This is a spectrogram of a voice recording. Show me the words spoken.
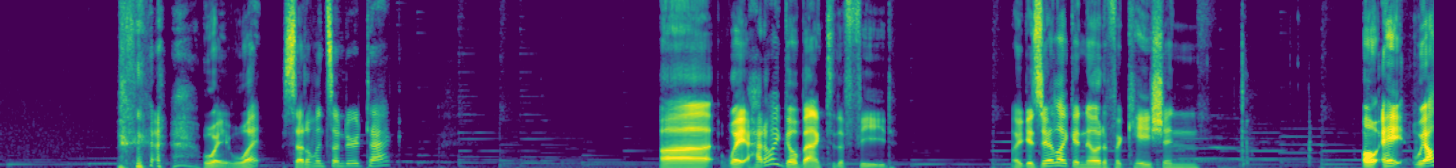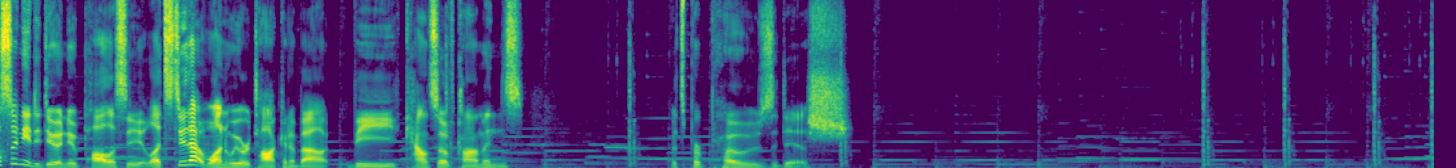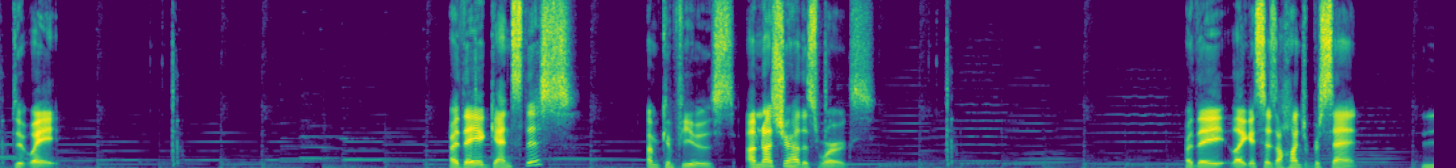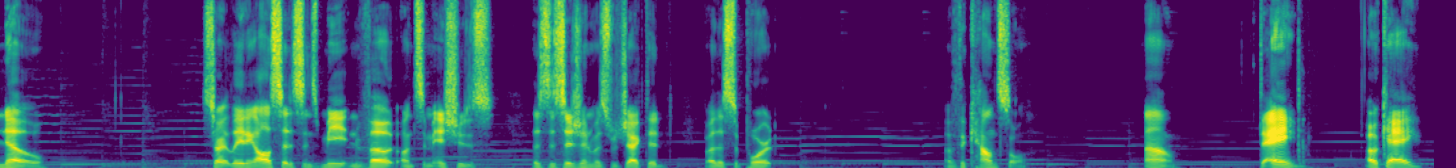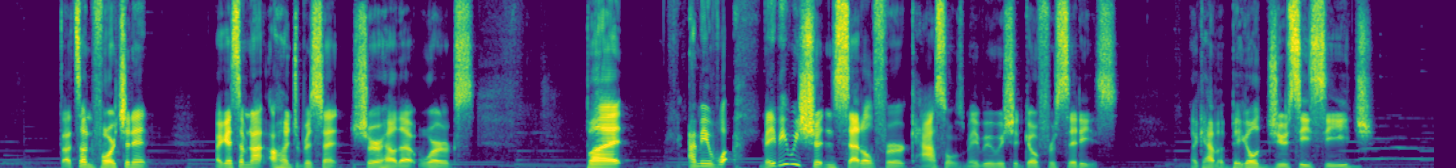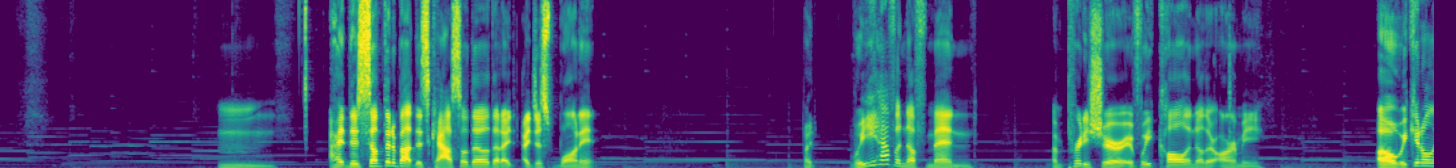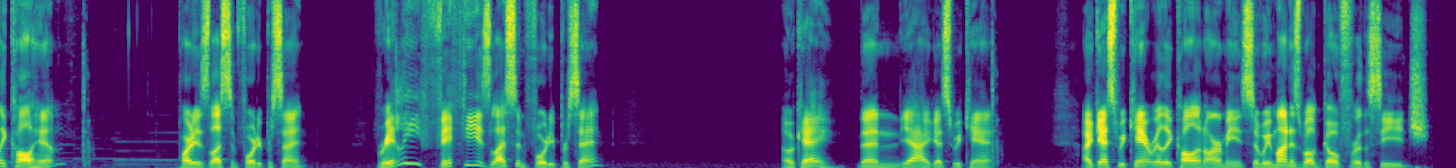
Wait, what? Settlements under attack? Uh, wait, how do I go back to the feed? Like, is there like a notification? Oh, hey, we also need to do a new policy. Let's do that one we were talking about. The Council of Commons. Let's propose a dish. Do, wait. Are they against this? I'm confused. I'm not sure how this works. Are they, like, it says 100% no. Start leading all citizens meet and vote on some issues. This decision was rejected by the support of the council. Oh. Dang. Okay. That's unfortunate. I guess I'm not 100% sure how that works. But, I mean, maybe we shouldn't settle for castles. Maybe we should go for cities. Like have a big old juicy siege. Hmm. I, there's something about this castle, though, that I, I just want it. But we have enough men. I'm pretty sure. If we call another army... Oh, we can only call him? Party is less than 40%. Really? 50 is less than 40%? Okay, then yeah, I guess we can't. I guess we can't really call an army, so we might as well go for the siege.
